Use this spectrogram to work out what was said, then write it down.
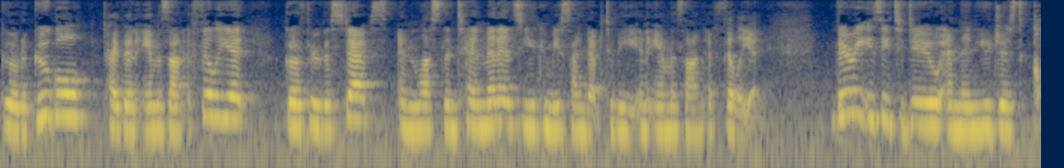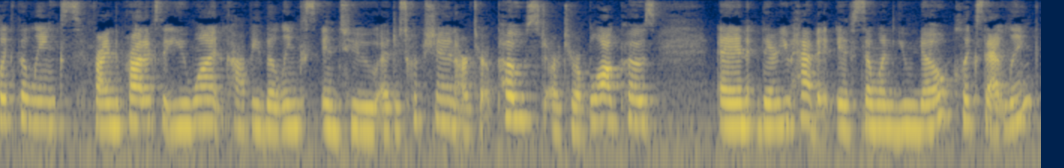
go to Google, type in Amazon affiliate, go through the steps, and in less than 10 minutes you can be signed up to be an Amazon affiliate. Very easy to do and then you just click the links, find the products that you want, copy the links into a description or to a post or to a blog post and there you have it. If someone you know clicks that link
